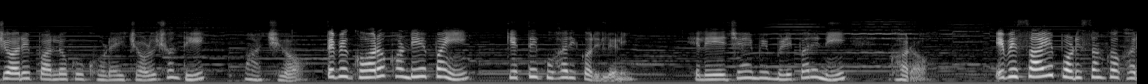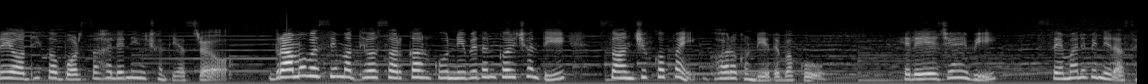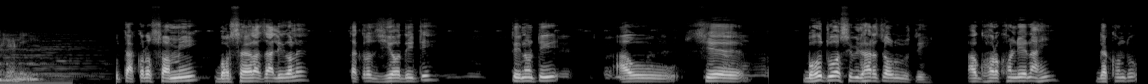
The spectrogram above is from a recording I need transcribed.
ଜରି ପାଲକୁ ଘୋଡ଼ାଇ ଚଳୁଛନ୍ତି ମା ଝିଅ। ତେବେ ଘର ଖଣ୍ଡିଏ ପାଇଁ କେତେ ଗୁହାରି କରିଲେଣି? ହେଲେ ଏଯାଏଁ ବି ମିଳିପାରିନି ଘର। ଏବେ ସାଇ ପଡ଼ିଶାଙ୍କ ଘରେ ଅଧିକ ବର୍ଷା ହେଲେ ନେଉଛନ୍ତି ଆଶ୍ରୟ। ଗ୍ରାମବାସୀ ମଧ୍ୟ ସରକାରଙ୍କୁ ନିବେଦନ କରିଛନ୍ତି ସଞ୍ଜୁଙ୍କ ପାଇଁ ଘର ଖଣ୍ଡିଏ ଦେବାକୁ। ହେଲେ ଏଯାଏଁ ବି ସେମାନେ ବି ନିରାଶ ହେଲେଣି। ତାଙ୍କର ସ୍ୱାମୀ ବର୍ଷେ ହେଲା ଚାଲିଗଲେ ତାଙ୍କର ଝିଅ ଦୁଇଟି ତିନୋଟି ଆଉ ସିଏ ବହୁତ ଅସୁବିଧାରେ ଚଳୁଛନ୍ତି ଆଉ ଘର ଖଣ୍ଡିଏ ନାହିଁ ଦେଖନ୍ତୁ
